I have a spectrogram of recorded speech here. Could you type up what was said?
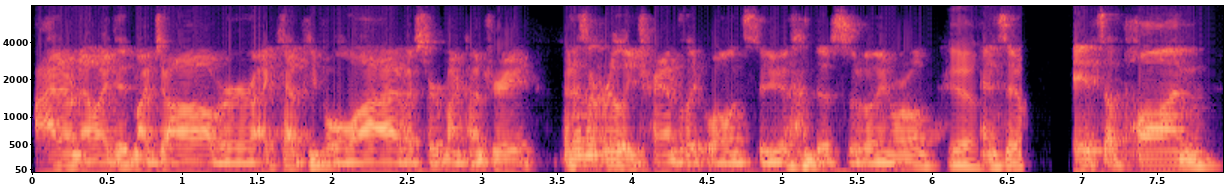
I don't know, I did my job or I kept people alive, I served my country. It doesn't really translate well into the civilian world. Yeah. And so it's upon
